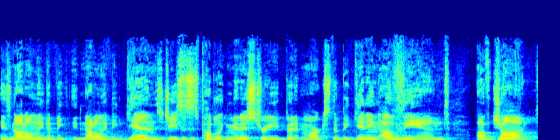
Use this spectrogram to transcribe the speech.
is not only the be- not only begins Jesus' public ministry, but it marks the beginning of the end of John's.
